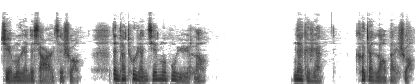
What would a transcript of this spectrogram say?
掘墓人的小儿子说，但他突然缄默不语了。那个人，客栈老板说，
